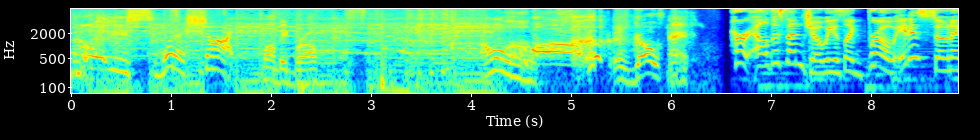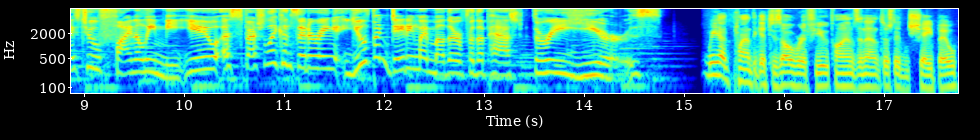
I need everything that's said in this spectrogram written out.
Nice. What a shot. Come on, big bro. Oh. Let's go. Her eldest son Joey is like, Bro, it is so nice to finally meet you, especially considering you've been dating my mother for the past three years. We had planned to get you over a few times and then it just didn't shape out.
